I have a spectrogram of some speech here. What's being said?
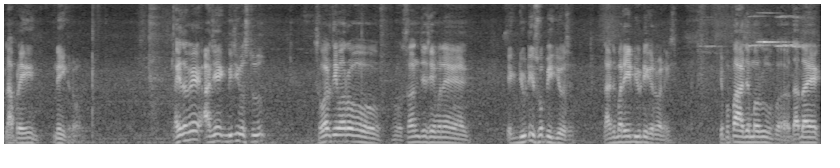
એટલે આપણે એ નહીં કરવાનું. અહીં તમે આજે એક બીજી વસ્તુ, સવારથી મારો સન જે છે મને એક ડ્યુટી સોંપી ગયો છે. આજે મારે એ ડ્યુટી કરવાની છે. કે પપ્પા, આજે મારું દાદા એક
